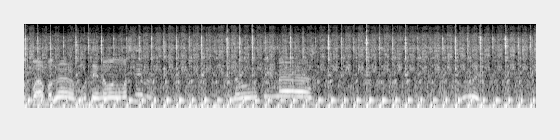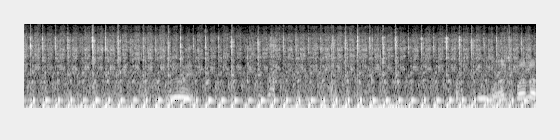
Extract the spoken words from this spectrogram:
Bagbabag na, buti na mga master. Namumuti na. Uy. Uy. Uy, pala.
